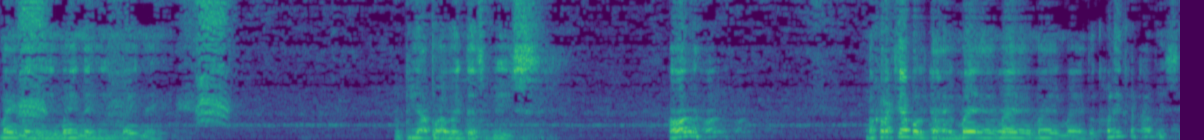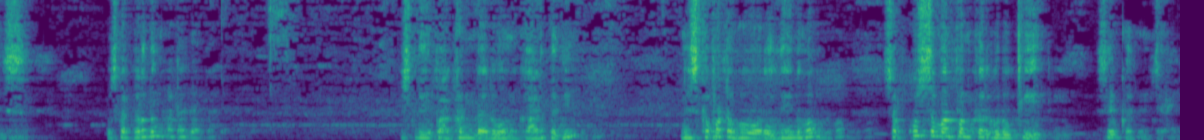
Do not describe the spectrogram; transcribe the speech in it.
मैं नहीं मैं नहीं मैं नहीं। रुपया पावे दस बीस। और? बकरा क्या बोलता है? मैं मैं मैं मैं। तो खड़े कटावे शीश उसका गर्दन काटा जाता है। इसलिए पाखंड अहंकार तजी निष्कपट हो और दीन हो। सब कुछ समर्पण कर गुरु की सेव करनी चाहिए।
